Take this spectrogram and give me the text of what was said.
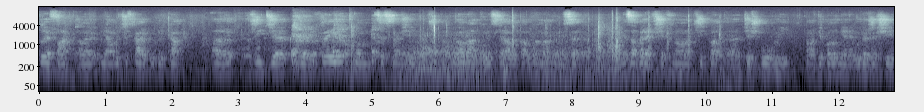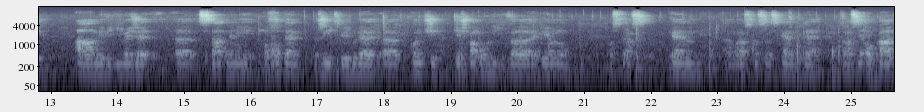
to je fakt, ale měla by Česká republika říct, že bude rychleji, o tom se snaží ta uhelná komise, ale ta uhelná komise nezabere všechno, například těžbu uhlí, pravděpodobně nebude řešit. A my vidíme, že stát není ochoten říct, kdy bude končit těžba uhlí v regionu Ostravském, Moravskoslezském, kde vlastně OKD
